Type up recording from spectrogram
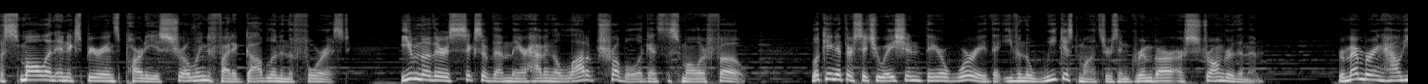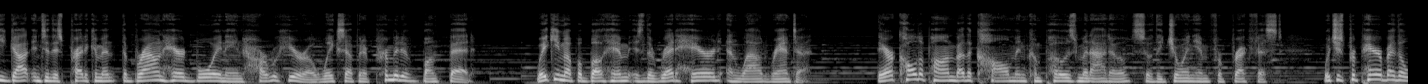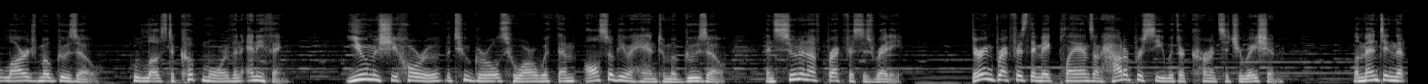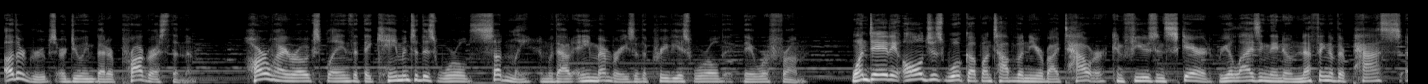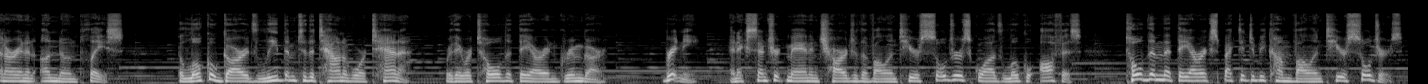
The small and inexperienced party is struggling to fight a goblin in the forest. Even though there is six of them, they are having a lot of trouble against the smaller foe. Looking at their situation, they are worried that even the weakest monsters in Grimgar are stronger than them. Remembering how he got into this predicament, the brown-haired boy named Haruhiro wakes up in a primitive bunk bed. Waking up above him is the red-haired and loud Ranta. They are called upon by the calm and composed Manato, so they join him for breakfast, which is prepared by the large Moguzo, who loves to cook more than anything. Yume and Shihoru, the two girls who are with them, also give a hand to Moguzo, and soon enough breakfast is ready. During breakfast, they make plans on how to proceed with their current situation, lamenting that other groups are doing better progress than them. Haruhiro explains that they came into this world suddenly and without any memories of the previous world they were from. One day, they all just woke up on top of a nearby tower, confused and scared, realizing they know nothing of their pasts and are in an unknown place. The local guards lead them to the town of Alterna, where they were told that they are in Grimgar. Brittany, an eccentric man in charge of the Volunteer Soldier Squad's local office, told them that they are expected to become volunteer soldiers.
